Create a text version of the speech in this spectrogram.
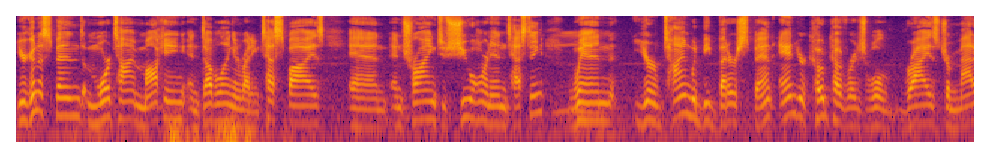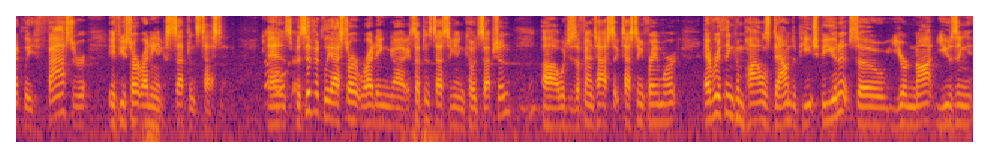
You're going to spend more time mocking and doubling and writing test spies and and trying to shoehorn in testing when your time would be better spent and your code coverage will rise dramatically faster if you start writing acceptance testing. and okay. specifically, I start writing uh, acceptance testing in Codeception, uh, which is a fantastic testing framework. Everything compiles down to PHPUnit, so you're not using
